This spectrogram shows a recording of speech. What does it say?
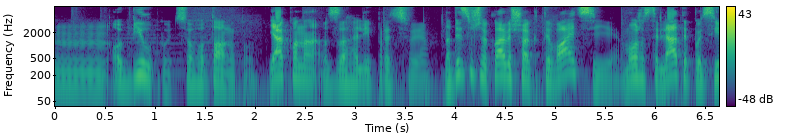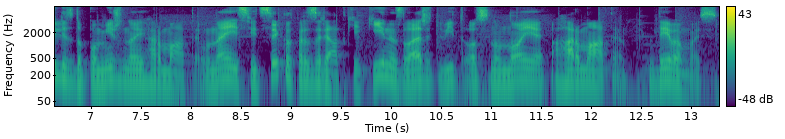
м, обілку цього танку. Як вона взагалі працює. Натиснувши клавішу активації, можна стріляти по цілі з допоміжної гармати. У неї свій цикл перезарядки, який не залежить від основної гармати. Дивимось.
